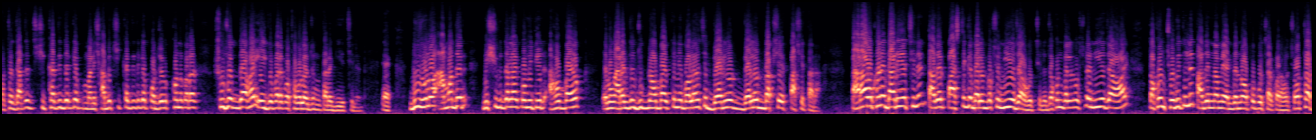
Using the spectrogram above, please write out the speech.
অর্থাৎ যাতে শিক্ষার্থীদেরকে মানে সাবেক শিক্ষার্থীদেরকে পর্যবেক্ষণ করার সুযোগ দেওয়া হয়, এই ব্যাপারে কথা বলার জন্য তারা গিয়েছিলেন। এক। দুই হলো, আমাদের বিশ্ববিদ্যালয় কমিটির আহ্বায়ক এবং আরেকজন যুগ্ম আহ্বায়ককে নিয়ে বলা হয়েছে, ব্যালট ব্যালট বাক্সের পাশে তারা। তারা ওখানে দাঁড়িয়েছিলেন, তাদের পাশ থেকে ব্যালট বাক্স নিয়ে যাওয়া হচ্ছিল। যখন ব্যালট বাক্সটা নিয়ে যাওয়া হয়, তখন ছবি তুলে তাদের নামে এক ধরনের অপপ্রচার করা হচ্ছে। অর্থাৎ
